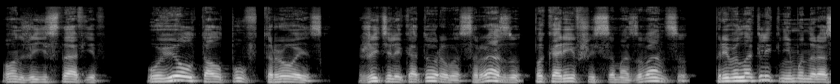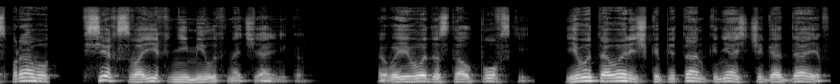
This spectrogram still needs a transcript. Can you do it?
он же Евстафьев, увел толпу в Троицк, жители которого, сразу покорившись самозванцу, приволокли к нему на расправу всех своих немилых начальников. Воевода Столповский его товарищ капитан князь Чагадаев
